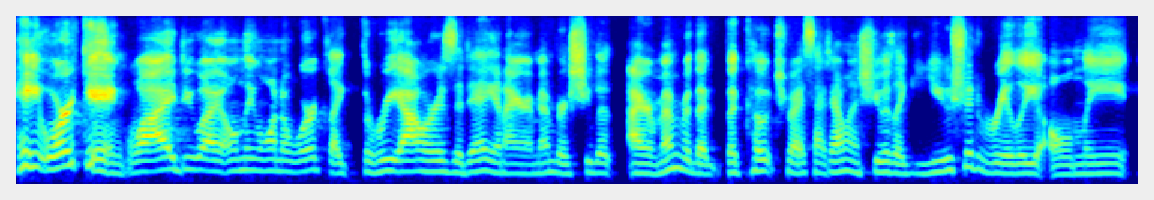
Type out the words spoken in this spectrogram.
hate working. Why do I only want to work like three hours a day? And I remember she was, I remember the, the coach who I sat down with, she was like, you should really only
